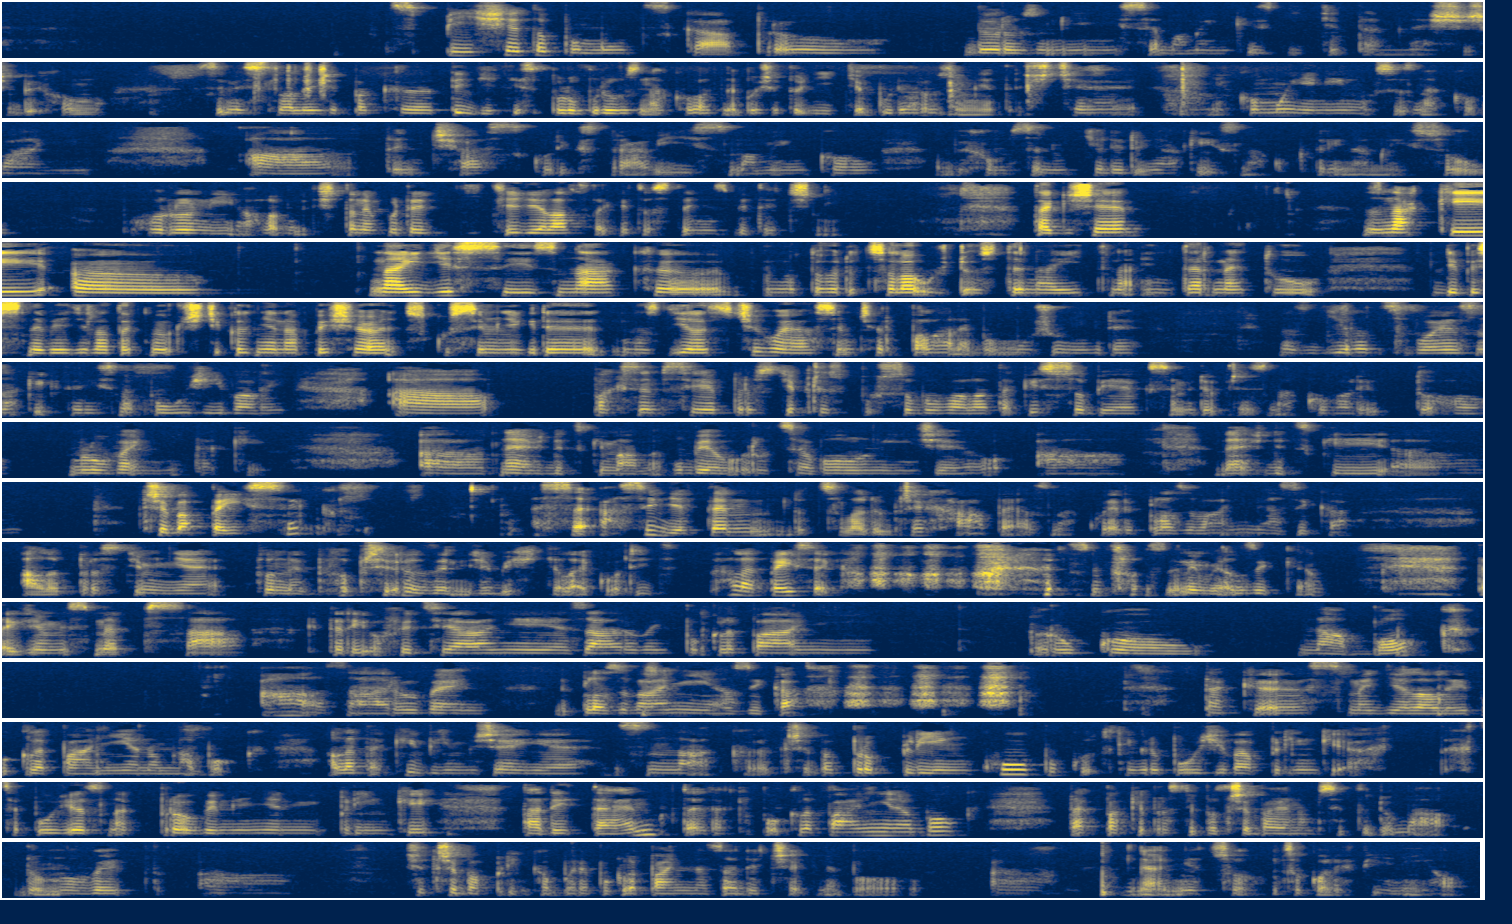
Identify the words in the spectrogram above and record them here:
spíš je to pomůcka pro dorozumění se maminky s dítětem, než že bychom si mysleli, že pak ty děti spolu budou znakovat, nebo že to dítě bude rozumět ještě někomu jinému se znakováním. A ten čas, kolik stráví s maminkou, abychom se nutili do nějakých znaků, které nám nejsou pohodlný a hlavně, když to nebude dítě dělat, tak je to stejně zbytečný. Takže znaky, uh, najdi si znak, no toho docela už dost jde najít na internetu, kdybys nevěděla, tak mi určitě klidně napiš a zkusím někde nazdílet, z čeho já jsem čerpala, nebo můžu někde nazdílet svoje znaky, které jsme používali. A pak jsem si je prostě přizpůsobovala taky sobě, jak se mi dobře znakovali u toho mluvení taky. A ne vždycky máme obě ruce volný, že jo, a ne vždycky třeba pejsek se asi dětem docela dobře chápe a znakuje vyplazováním jazyka, ale prostě mně to nebylo přirozené, že bych chtěla jako říct, hele, pejsek, s vyplazeným jazykem. Takže my jsme psa který oficiálně je zároveň poklepání rukou na bok a zároveň vyplazování jazyka, tak eh, jsme dělali poklepání jenom na bok. Ale taky vím, že je znak třeba pro plínku, pokud někdo používá plínky a chce použít znak pro vyměněné plínky, tady ten, to je taky poklepání na bok, tak pak je prostě potřeba jenom si to doma domluvit že třeba plínka bude poklepání na zadeček nebo ne, něco, cokoliv jiného.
